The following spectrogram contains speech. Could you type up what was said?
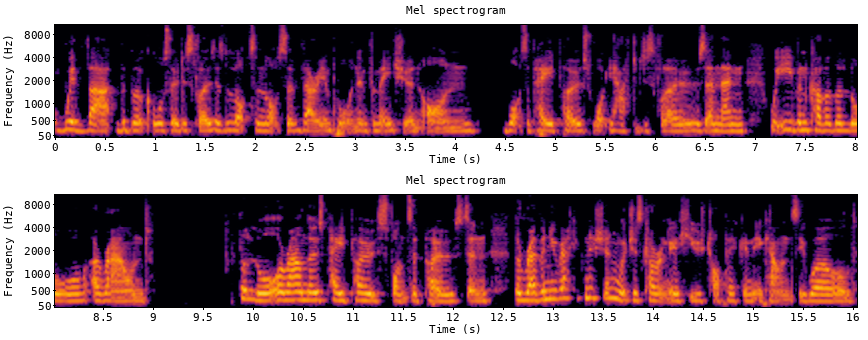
with that, the book also discloses lots and lots of very important information on what's a paid post, what you have to disclose, and then we even cover the law around the law around those paid posts, sponsored posts, and the revenue recognition, which is currently a huge topic in the accountancy world.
